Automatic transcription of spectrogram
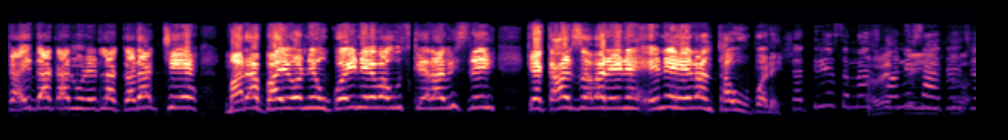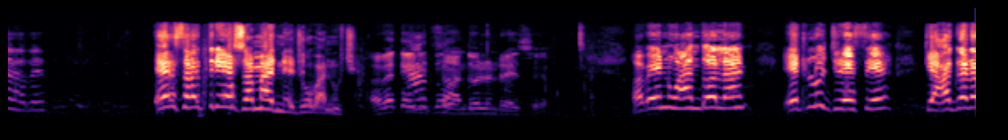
કાયદા કાનૂન એટલા કડક છે. મારા ભાઈઓને હું કોઈને એવા ઉશ્કેરાવીશ નહીં કે કાલ સવારે એને એને હેરાન થવું પડે. ક્ષત્રિય સમાજ કોની સાથે છે હવે? એ ક્ષત્રિય સમાજને જોવાનું છે. હવે કઈ રીતનું આંદોલન રહેશે? હવેનું આંદોલન એટલું જ રહેશે કે આગળ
